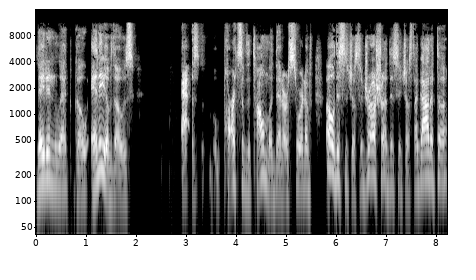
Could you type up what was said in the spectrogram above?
they didn't let go any of those parts of the Talmud that are sort of, oh, this is just a drasha, this is just Agadata.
